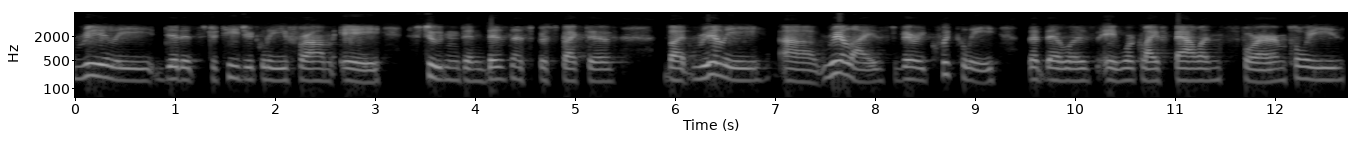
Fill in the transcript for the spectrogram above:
really did it strategically from a student and business perspective, but really uh, realized very quickly that there was a work life balance for our employees.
